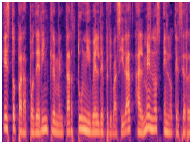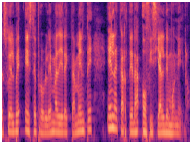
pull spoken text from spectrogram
esto para poder incrementar tu nivel de privacidad, al menos en lo que se resuelve este problema directamente en la cartera oficial de Monero.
